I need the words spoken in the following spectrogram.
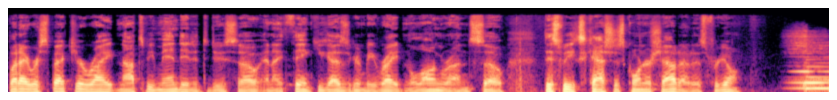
but I respect your right not to be mandated to do so, and I think you guys are going to be right in the long run. So this week's Kash's Corner shout out is for y'all.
